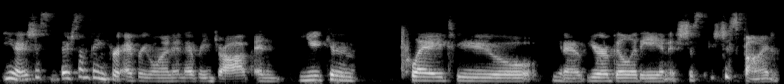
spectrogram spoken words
you know it's just there's something for everyone in every job, and you can play to you know your ability and it's just it's just fun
